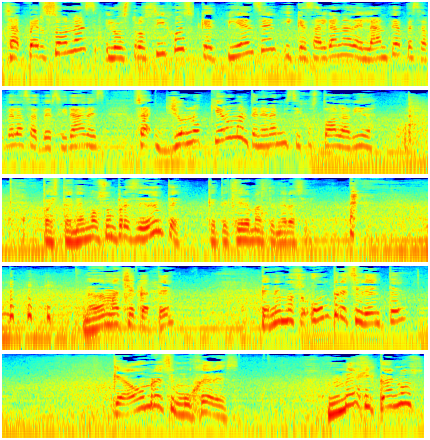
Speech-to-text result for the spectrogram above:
O sea, personas, nuestros hijos que piensen y que salgan adelante a pesar de las adversidades. O sea, yo no quiero mantener a mis hijos toda la vida. Pues tenemos un presidente que te quiere mantener así. Nada más chécate. Tenemos un presidente que a hombres y mujeres mexicanos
